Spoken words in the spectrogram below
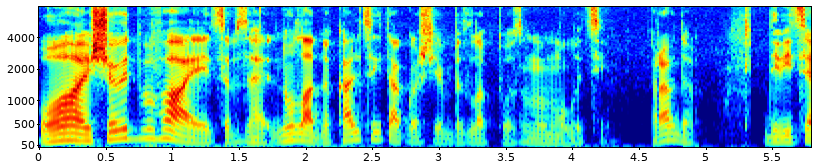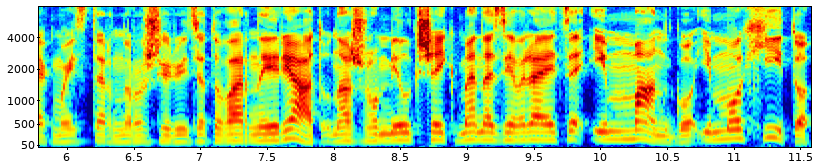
Ой, що відбувається взагалі? Ну ладно, кальцій також є в безлактозному молоці, правда? Дивіться, як майстерно розширюється товарний ряд. У нашого мілкшейкмена з'являється і манго, і мохіто,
